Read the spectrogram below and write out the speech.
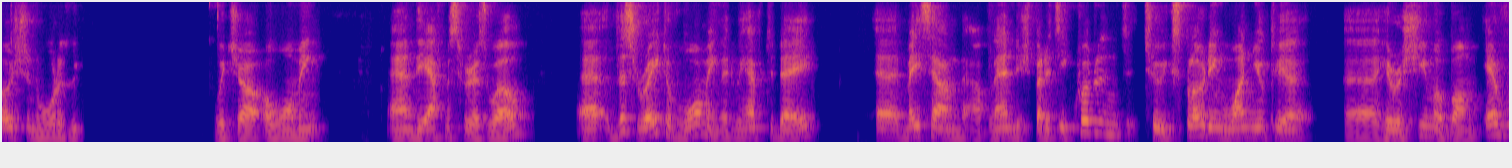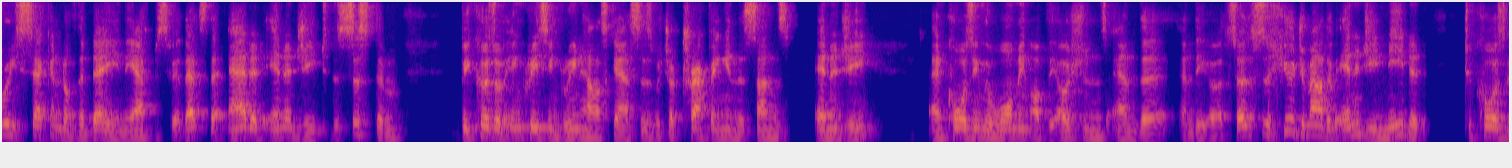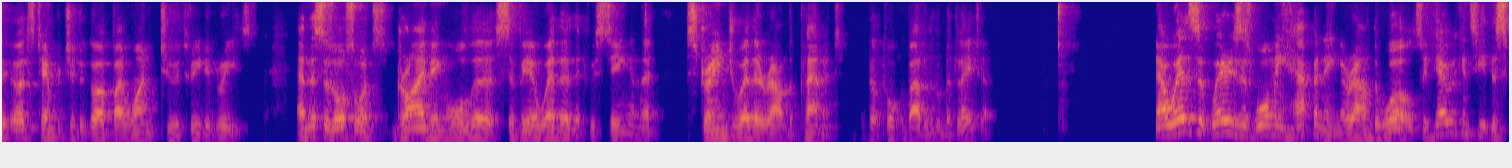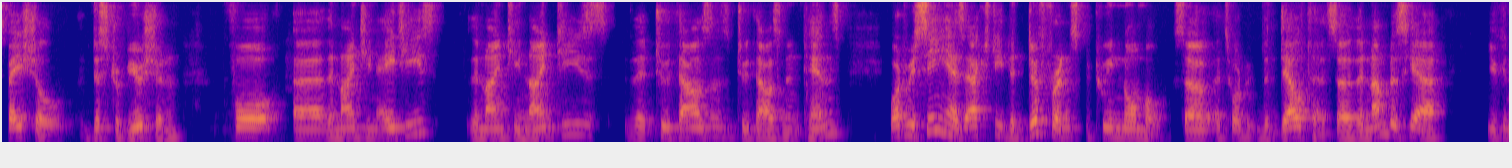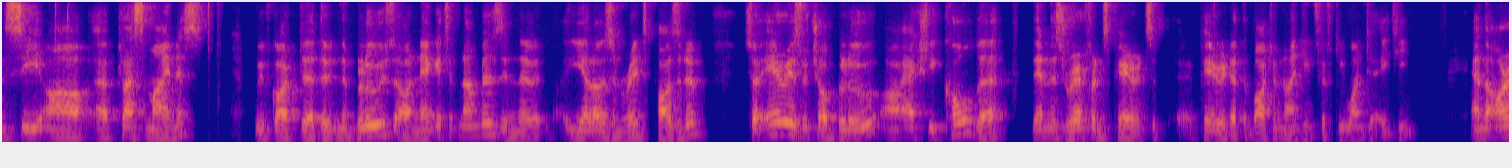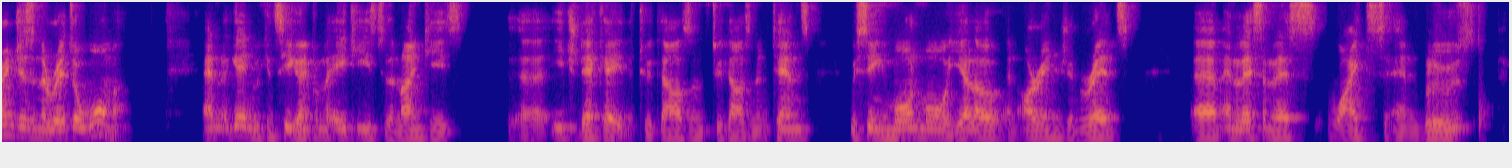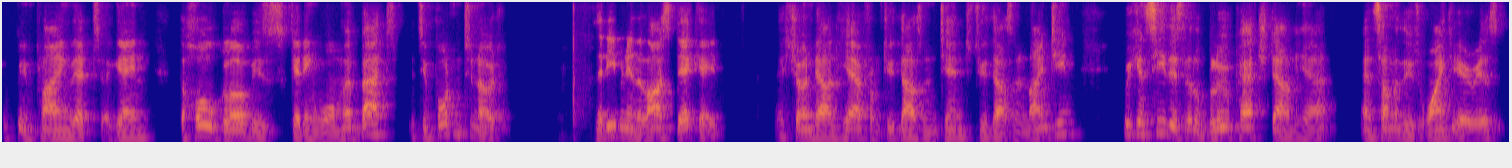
ocean waters which are, are warming and the atmosphere as well. Uh, this rate of warming that we have today uh, may sound outlandish, but it's equivalent to exploding one nuclear uh, Hiroshima bomb every second of the day in the atmosphere. That's the added energy to the system because of increasing greenhouse gases, which are trapping in the sun's energy and causing the warming of the oceans and the, and the earth. So this is a huge amount of energy needed to cause the earth's temperature to go up by one, two, three degrees. And this is also what's driving all the severe weather that we're seeing and the strange weather around the planet. We'll talk about a little bit later. Now, where's, where is this warming happening around the world? So here we can see the spatial distribution for uh, the 1980s, the 1990s, the 2000s, 2010s. What we're seeing here is actually the difference between normal. So it's what the delta. So the numbers here you can see are uh, plus minus. We've got uh, the, the blues are negative numbers, in the yellows and reds positive. So areas which are blue are actually colder than this reference period, period at the bottom, 1951 to 80. And the oranges and the reds are warmer. And again, we can see going from the 80s to the 90s, uh, each decade, the 2000s, 2010s, we're seeing more and more yellow and orange and reds, um, and less and less whites and blues, implying that, again, the whole globe is getting warmer. But it's important to note that even in the last decade, as shown down here from 2010 to 2019, we can see this little blue patch down here and some of these white areas,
